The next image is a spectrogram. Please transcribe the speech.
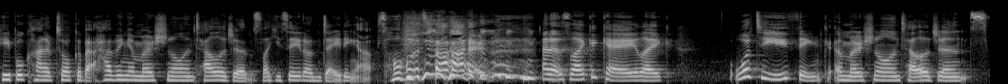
people kind of talk about having emotional intelligence, like you see it on dating apps all the time. and it's like, okay, like, what do you think emotional intelligence?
